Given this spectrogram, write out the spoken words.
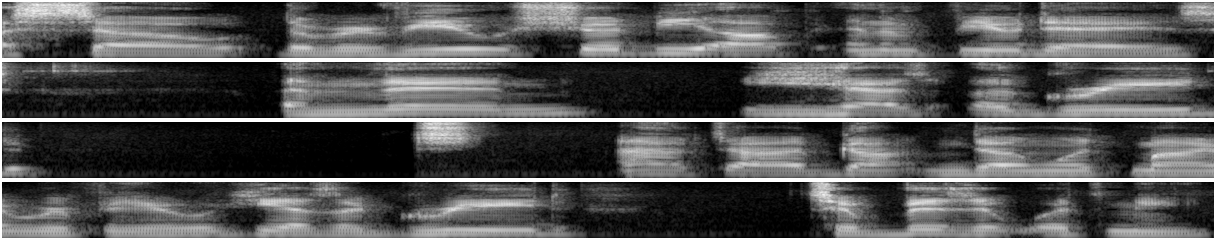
So the review should be up in a few days. And then he has agreed, after I've gotten done with my review, he has agreed to visit with me.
